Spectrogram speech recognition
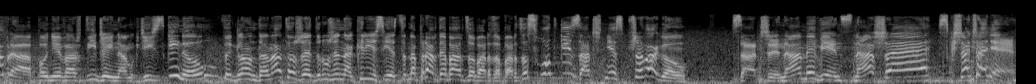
Dobra, ponieważ DJ nam gdzieś zginął, wygląda na to, że drużyna Chris jest naprawdę bardzo, bardzo, bardzo słodki, zacznie z przewagą. Zaczynamy więc nasze skrzeczenie!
